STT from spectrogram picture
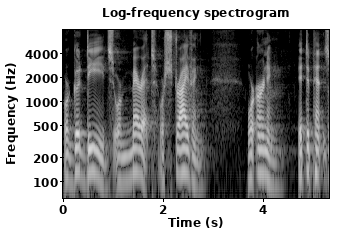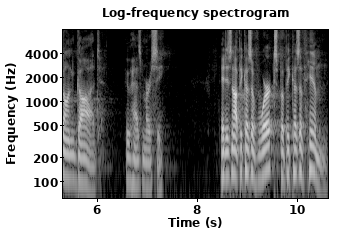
or good deeds or merit or striving or earning. It depends on God who has mercy. It is not because of works, but because of Him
